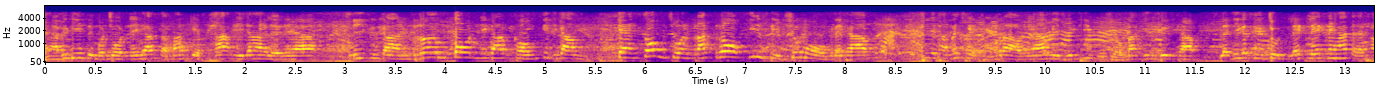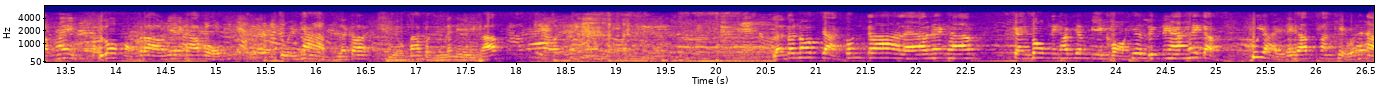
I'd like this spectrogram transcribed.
นะครับพี่ๆสื่อมวลชนนะครับสามารถเก็บภาพนี้ได้เลยนะฮะนี่คือการเริ่มต้นนะครับของกิจกรรม แกงส้มชวนรักโลก24 ชั่วโมงนะครับที่จะทำให้เขตของเรานะฮะมีพื้นที่สีเขียวมากยิ่งขึ้นครับและนี่ก็คือจุดเล็กๆนะฮะแต่จะทำให้โลกของเราเนี่ยนะครับผมสวยงามแล้วก็เขียวมากกว่านี้นั่นเองครับ แล้วก็นอกจากต้นกล้าแล้วนะครับแกงส้มนะครับยังมีของที่ระลึกนะฮะให้กับผู้ใหญ่นะครับ ทางเขตวัฒนา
